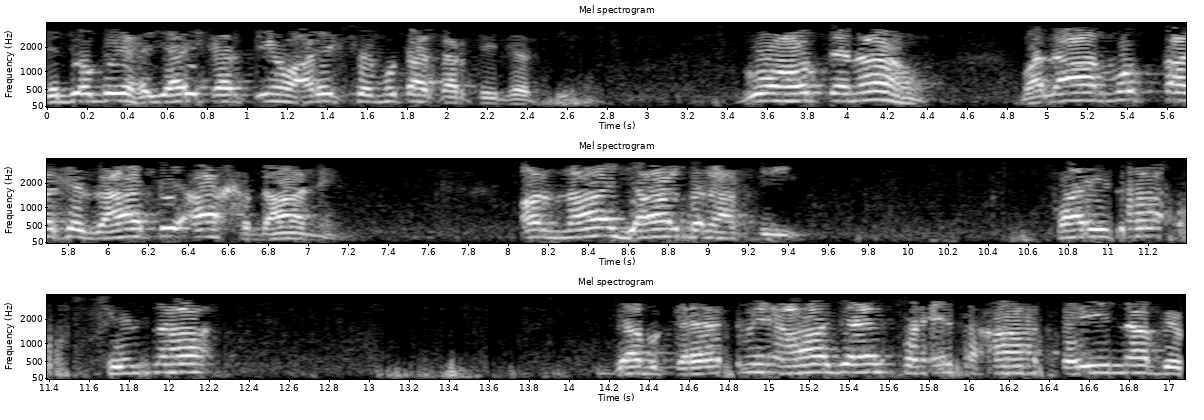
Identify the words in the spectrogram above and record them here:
کہ جو بے حیائی کرتی ہوں، ہر ایک سے متا کرتی پھرتی ہوں۔ وہ عورتیں نہ ہوں۔ بلا متا کے ذات آخدان اور نہ یار بناتی۔ فائدہ سننا جب قید میں آ جائیں فیض آئی نہ بے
